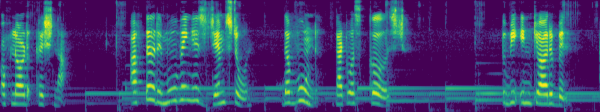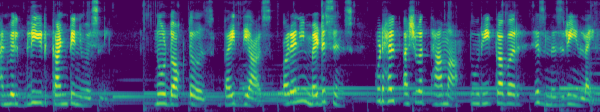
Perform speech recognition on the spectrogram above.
of Lord Krishna. After removing his gemstone, the wound that was cursed to be incurable and will bleed continuously. No doctors, Vaidyas, or any medicines could help Ashwathama to recover his misery in life.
